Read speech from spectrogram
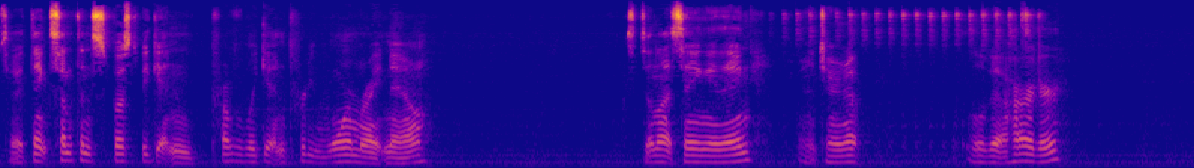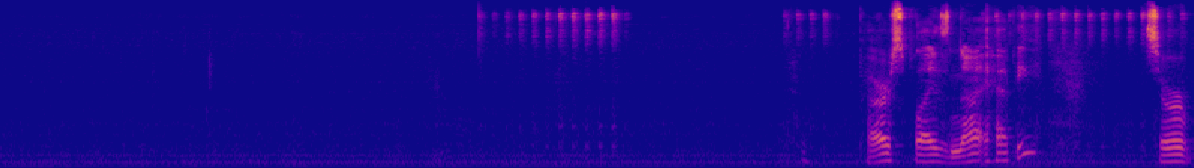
So I think something's supposed to be getting, probably getting pretty warm right now. Still not saying anything. I'm going to turn it up a little bit harder. Power supply is not happy. So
